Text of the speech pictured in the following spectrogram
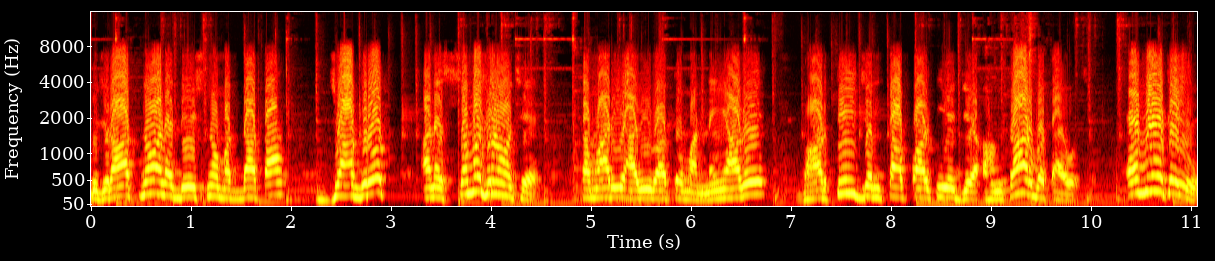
ગુજરાતનો અને દેશનો મતદાતા જાગૃત અને સમજણો છે. તમારી આવી વાતોમાં નહીં આવે. ભારતીય જનતા પાર્ટીએ જે અહંકાર બતાવ્યો છે, એમણે કહ્યું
